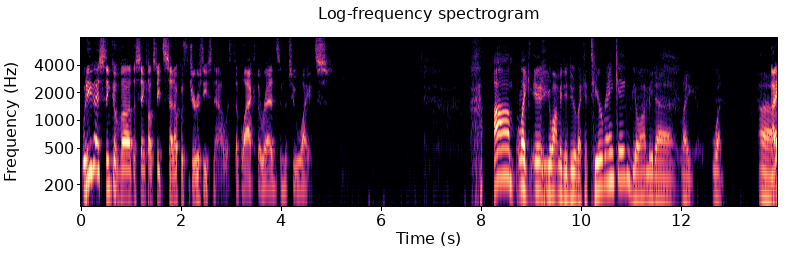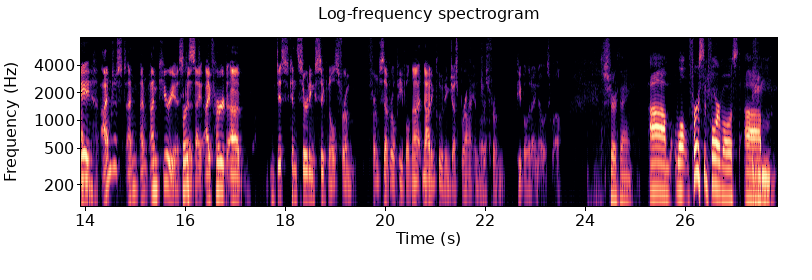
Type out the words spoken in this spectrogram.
What do you guys think of uh, the St. Cloud State setup with jerseys now, with the black, the reds, and the two whites? Um, like uh, you want me to do like a tier ranking? Do you want me to like what? Um, I I'm just I'm I'm, I'm curious because I've heard uh, disconcerting signals from from several people, not not including just Brian, just from people that I know as well. Sure thing. Um, well, first and foremost, um,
